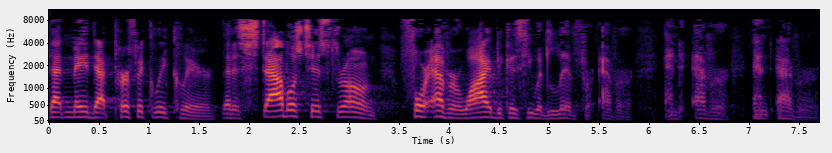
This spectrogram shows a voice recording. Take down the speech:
that made that perfectly clear, that established his throne forever. Why? Because he would live forever and ever and ever.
